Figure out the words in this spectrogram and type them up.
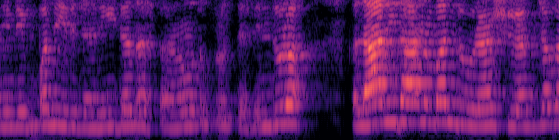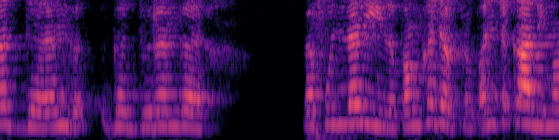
ನಿಂಪನೀರು ಜರೀದನ ಸ್ತನೋತು ಕೃತ್ಯ ಸಿಂಧುರ ಕಲಾನಿಧಾನ ಬಂಧುರ ಶ್ರೀಯಂ ಜಗದ್ಧರಂಗ ಗದ್ದುರಂಗರ ಪ್ರಫುಲ್ಲ ನೀಲ ಪಂಕಜ ಪ್ರಪಂಚಕಾದಿಮ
